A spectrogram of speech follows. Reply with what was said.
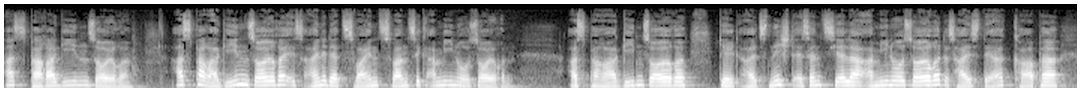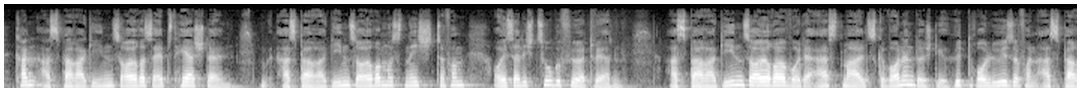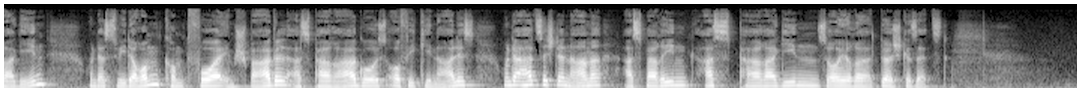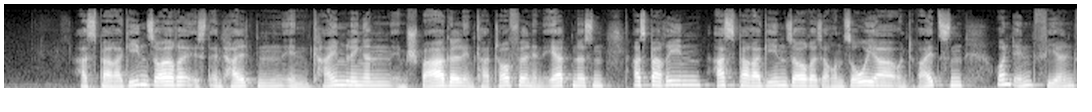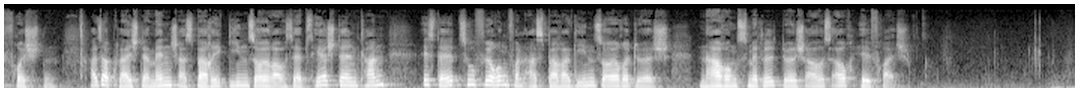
Asparaginsäure. Asparaginsäure ist eine der 22 Aminosäuren. Asparaginsäure gilt als nicht essentielle Aminosäure, das heißt, der Körper kann Asparaginsäure selbst herstellen. Asparaginsäure muss nicht vom äußerlich zugeführt werden. Asparaginsäure wurde erstmals gewonnen durch die Hydrolyse von Asparagin und das wiederum kommt vor im Spargel Asparagus officinalis und da hat sich der Name Asparin, Asparaginsäure durchgesetzt. Asparaginsäure ist enthalten in Keimlingen, im Spargel, in Kartoffeln, in Erdnüssen. Asparin, Asparaginsäure ist auch in Soja und Weizen und in vielen Früchten. Also obgleich der Mensch Asparaginsäure auch selbst herstellen kann, ist der Zuführung von Asparaginsäure durch Nahrungsmittel durchaus auch hilfreich.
